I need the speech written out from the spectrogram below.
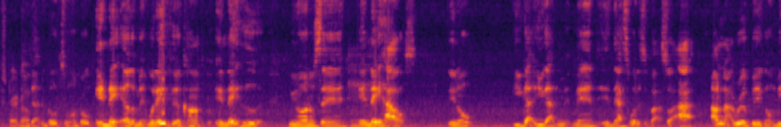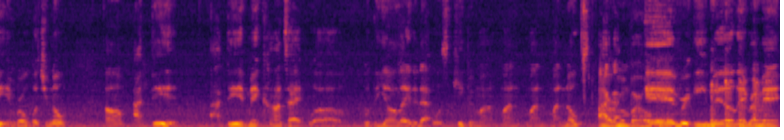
straight up. You got to go to them, bro, in their element where they feel comfortable, in their hood. You know what I'm saying? In their house. You know, you got you got man. That's what it's about. So I I'm not real big on meeting, bro. But you know, um, I did I did make contact uh, with the young lady that was keeping my my my, my notes. I got remember her, okay. Every email, every man.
